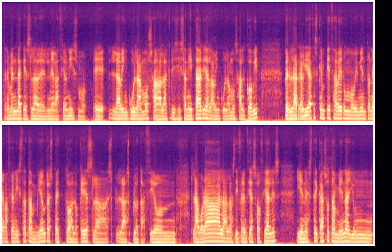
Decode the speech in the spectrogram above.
tremenda, que es la del negacionismo. Eh, la vinculamos a la crisis sanitaria, la vinculamos al COVID, pero la realidad es que empieza a haber un movimiento negacionista también respecto a lo que es la, explotación laboral, a las diferencias sociales, y en este caso también hay un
